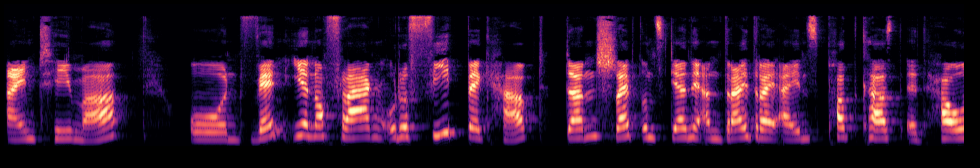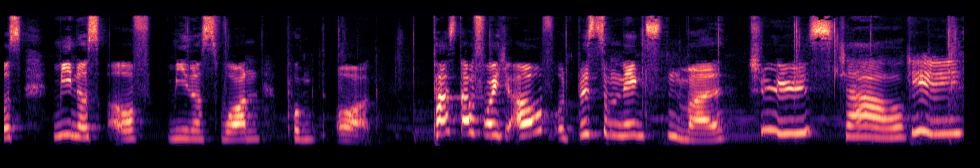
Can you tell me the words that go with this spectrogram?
ein Thema. Und wenn ihr noch Fragen oder Feedback habt, dann schreibt uns gerne an 331 podcast at house-of-one.org. Passt auf euch auf und bis zum nächsten Mal. Tschüss. Ciao. Tschüss.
